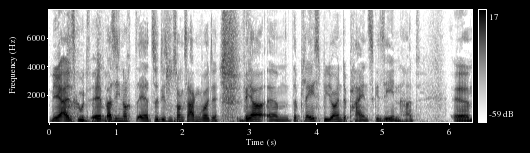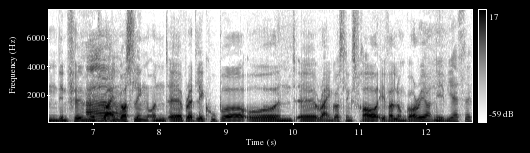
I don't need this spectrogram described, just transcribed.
Nee, alles gut. Äh, was ich noch äh, zu diesem Song sagen wollte, wer ähm, The Place Beyond the Pines gesehen hat, ähm, den Film mit Ah. Ryan Gosling und äh, Bradley Cooper und äh, Ryan Goslings Frau Eva Longoria, nee, wie heißt sie?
